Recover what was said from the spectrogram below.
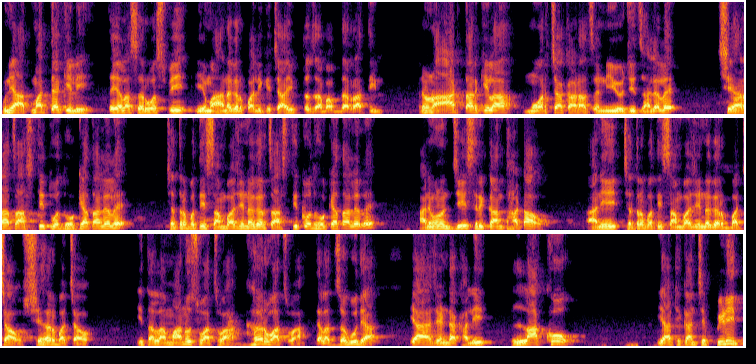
कुणी आत्महत्या केली तर याला सर्वस्वी हे महानगरपालिकेचे आयुक्त जबाबदार राहतील. म्हणून आठ तारखेला मोर्चा काढाचं नियोजित झालेलं आहे. शहराचं अस्तित्व धोक्यात आलेलं आहे. छत्रपती संभाजीनगरचं अस्तित्व धोक्यात आलेलं आहे. आणि म्हणून जी श्रीकांत हटाव आणि छत्रपती संभाजीनगर बचाव शहर बचाव इथला माणूस वाचवा घर वाचवा त्याला जगू द्या या अजेंड्याखाली लाखो या ठिकाणचे पीडित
